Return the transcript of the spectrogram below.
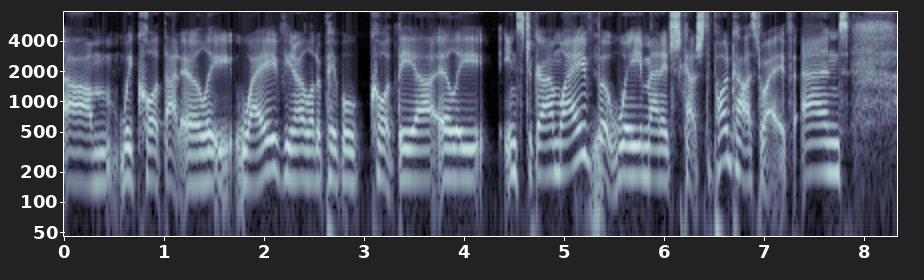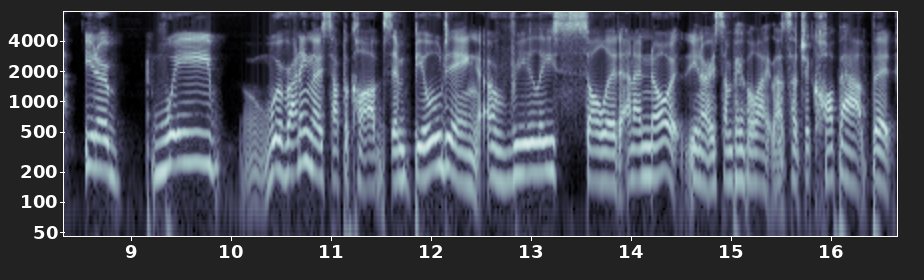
Um, we caught that early wave. You know, a lot of people caught the uh, early Instagram wave, but we managed to catch the podcast wave. And you know, we were running those supper clubs and building a really solid. And I know it. You know, some people are like that's such a cop out, but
